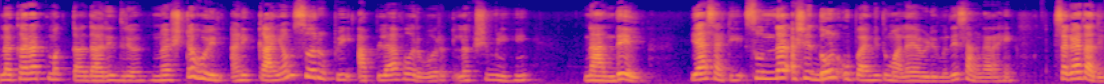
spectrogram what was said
नकारात्मकता दारिद्र्य नष्ट होईल आणि कायमस्वरूपी आपल्याबरोबर लक्ष्मी ही नांदेल यासाठी सुंदर असे दोन उपाय मी तुम्हाला या व्हिडिओमध्ये सांगणार आहे. सगळ्यात आधी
